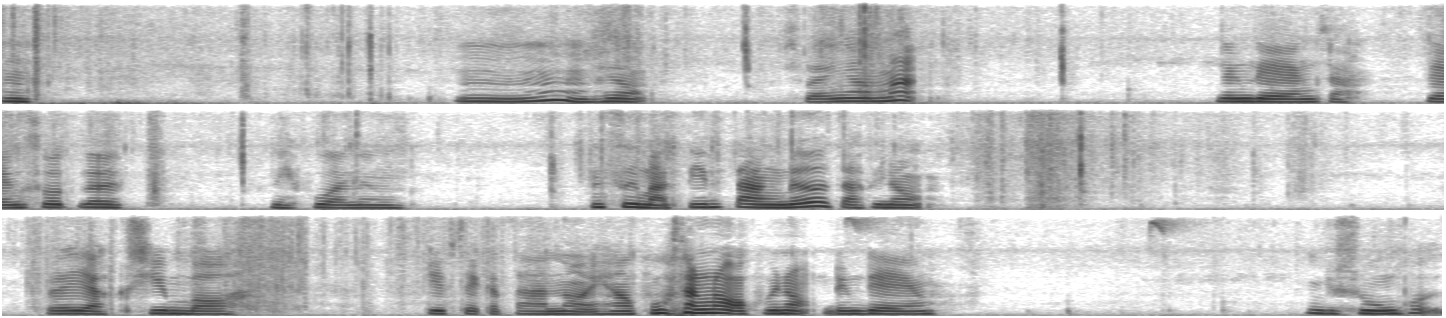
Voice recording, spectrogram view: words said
อืมอืมพี่น้องสวยงามมากแดงแดงๆจ้ะแดงสดเลย นี่พวหนึ่งมันซื้อหมากตีนตังเด้อจ้ะพี่น้องเลยอยากชิมบอ เก็บใส่กระตาหน่อยฮะผู้ทั้งนอกพี่น้องแดงๆอยู่สูงเพิ่น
